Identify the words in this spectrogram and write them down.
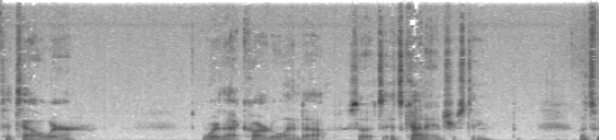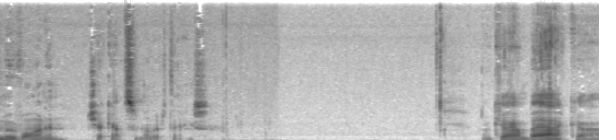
to tell where where that card will end up. So it's it's kind of interesting. Let's move on and check out some other things. Okay, I'm back. Uh,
